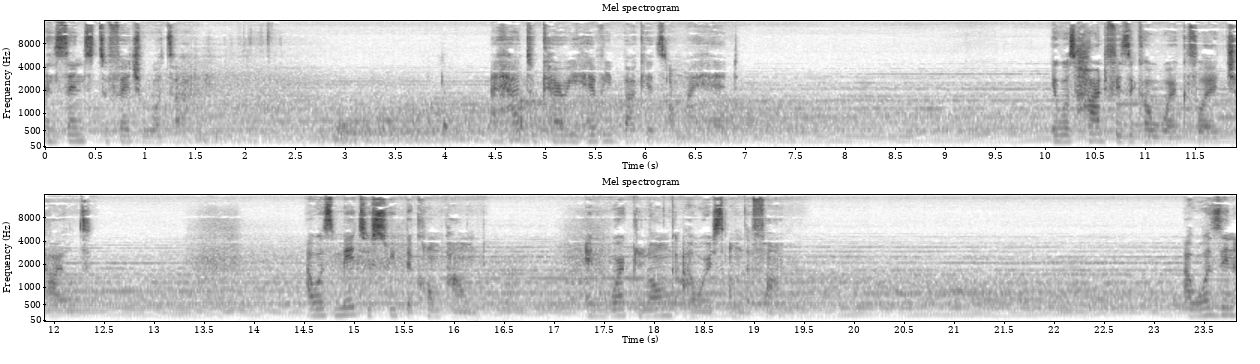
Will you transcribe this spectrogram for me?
and sent to fetch water. I had to carry heavy buckets on my head. It was hard physical work for a child. I was made to sweep the compound and work long hours on the farm. I wasn't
